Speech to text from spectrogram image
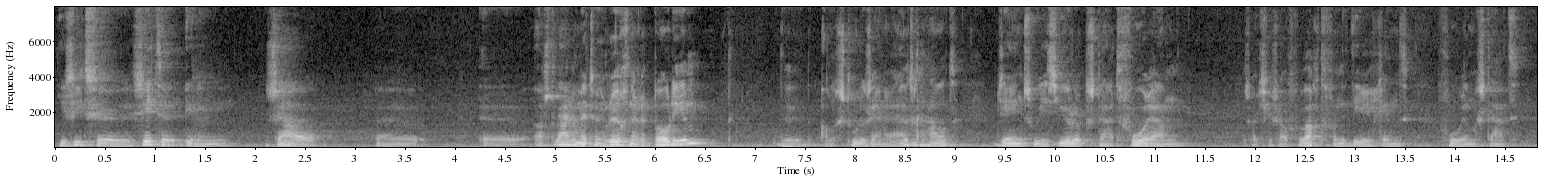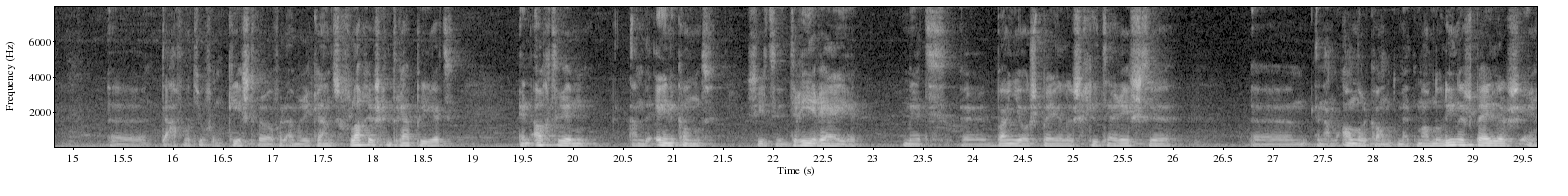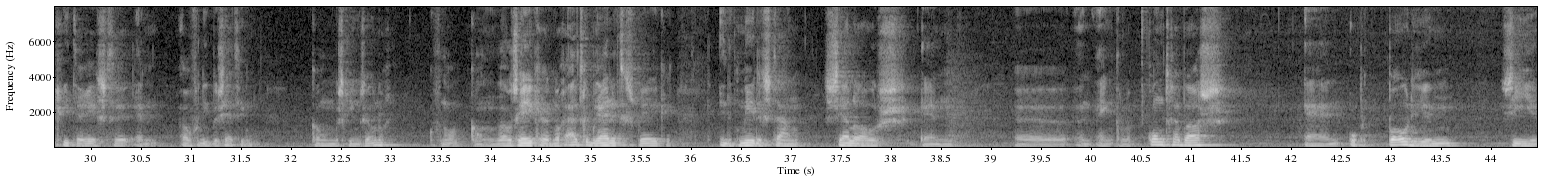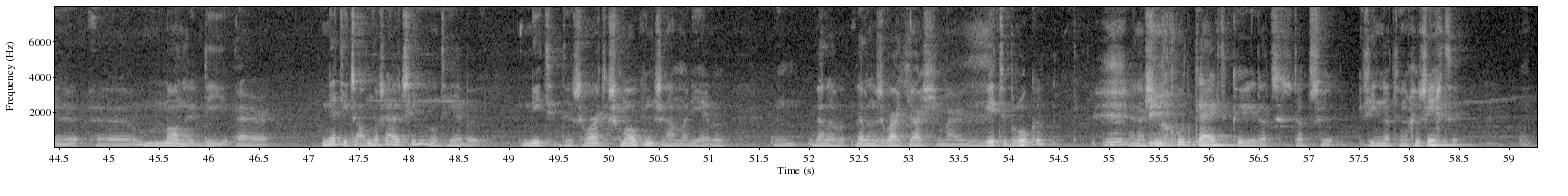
Je ziet ze zitten in een zaal, uh, als het ware met hun rug naar het podium. De, alle stoelen zijn eruit gehaald. James Reese Europe staat vooraan, zoals je zou verwachten van de dirigent. Voor hem staat een tafeltje of een kist waarover de Amerikaanse vlag is gedrapeerd. En achter hem aan de ene kant zitten drie rijen met banjo-spelers, gitaristen, uh, en aan de andere kant met mandolinerspelers en gitaristen. En over die bezetting komen we misschien zo nog, of nog, komen we wel zeker nog uitgebreider te spreken. In het midden staan cello's en uh, een enkele contrabas. En op het podium zie je uh, mannen die er net iets anders uitzien. Want die hebben niet de zwarte smokings aan, maar die hebben een, wel, een, wel een zwart jasje, maar witte broeken. En als je goed kijkt, kun je dat, dat ze zien dat hun gezichten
